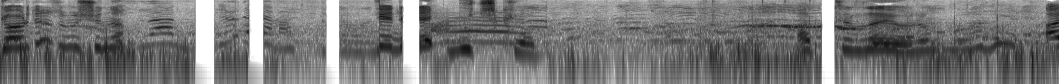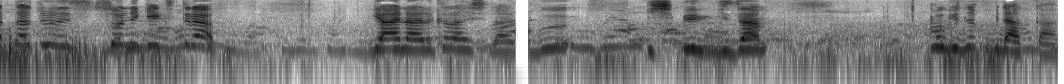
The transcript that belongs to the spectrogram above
gördünüz mü şunu? Direkt bu çıkıyordu. Hatırlıyorum. Hatta Sonic Extra. Yani arkadaşlar bu hiçbir gizem. Bu gizem bir dakika.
